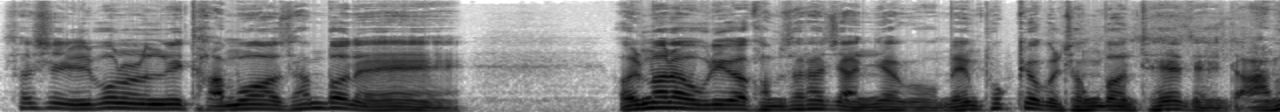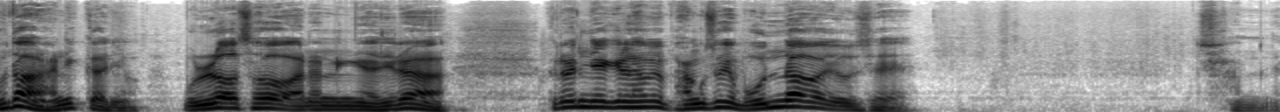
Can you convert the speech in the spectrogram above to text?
사실 일본 언론이 다 모아서 한 번에 얼마나 우리가 검사를 하지 않냐고 맹폭격을 정부한테 해야 되는데 아무도 안 하니까요. 몰라서 안 하는 게 아니라 그런 얘기를 하면 방송에 못 나와요, 요새. 참네.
